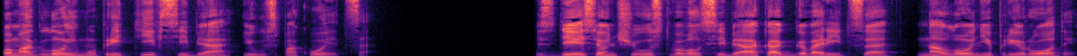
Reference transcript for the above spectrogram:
помогло ему прийти в себя и успокоиться. Здесь он чувствовал себя, как говорится, на лоне природы,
